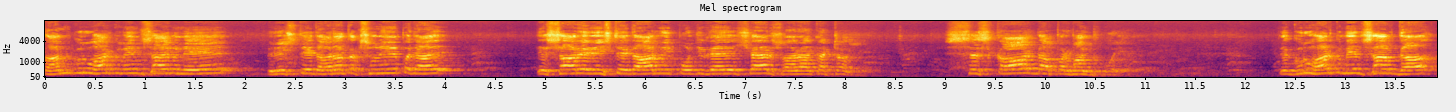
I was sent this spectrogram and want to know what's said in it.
ਧੰਨ ਗੁਰੂ ਹਰਗੋਬਿੰਦ ਸਾਹਿਬ ਨੇ ਰਿਸ਼ਤੇਦਾਰਾਂ ਤੱਕ ਸੁਨੇ ਪਜਾਏ ਤੇ ਸਾਰੇ ਰਿਸ਼ਤੇਦਾਰ ਵੀ ਪੁੱਜ ਗਏ, ਸ਼ਹਿਰ ਸਾਰਾ ਇਕੱਠਾ ਸੀ ਸੰਸਕਾਰ ਦਾ ਪ੍ਰਬੰਧ ਹੋਇਆ। ਤੇ ਗੁਰੂ ਹਰਗੋਬਿੰਦ ਸਾਹਿਬ ਦਾ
